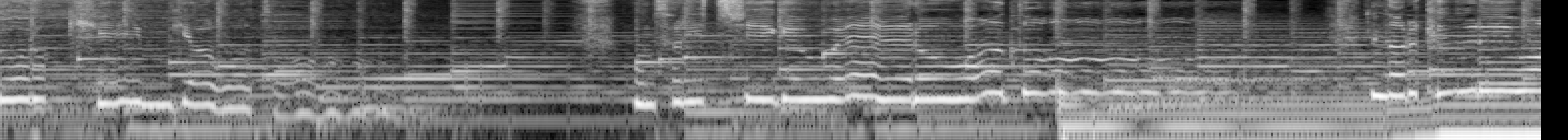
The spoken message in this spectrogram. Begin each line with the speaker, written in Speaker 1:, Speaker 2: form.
Speaker 1: 죽도록 힘겨워도 몸서리치게 외로워도 너를 그리워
